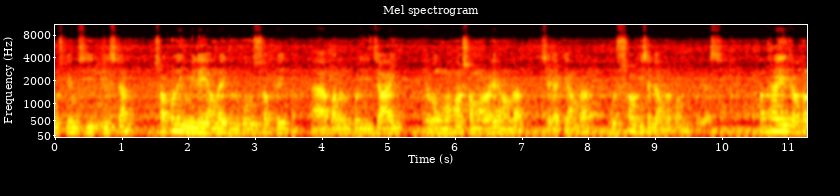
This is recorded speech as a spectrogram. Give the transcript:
মুসলিম, শিখ, খ্রিস্টান সকলেই মিলে আমরা এই দুর্গা উৎসবকে পালন করি, যাই এবং মহা সমারোহে আমরা সেটাকে আমরা উৎসব হিসেবে আমরা পালন করে আসছি। অধ্যায় যখন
